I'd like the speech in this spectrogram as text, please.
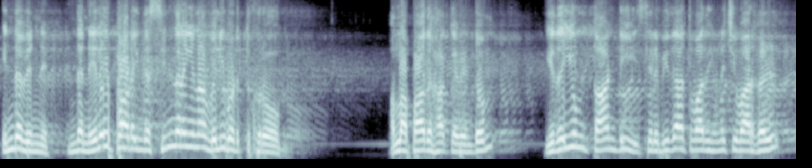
இந்த வெண்ணு- இந்த நிலைப்பாடு இந்த சிந்தனையை நாம் வெளிப்படுத்துகிறோம். அல்லாஹ் பாதுகாக்க வேண்டும். இதையும் தாண்டி சில விதாத்வாதிகள் நினைச்சுவார்கள்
